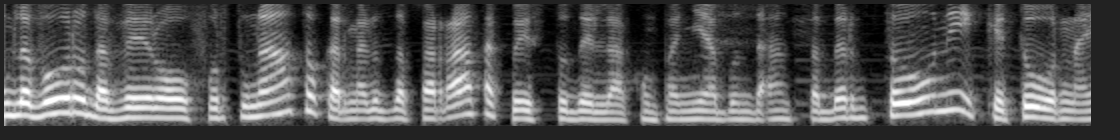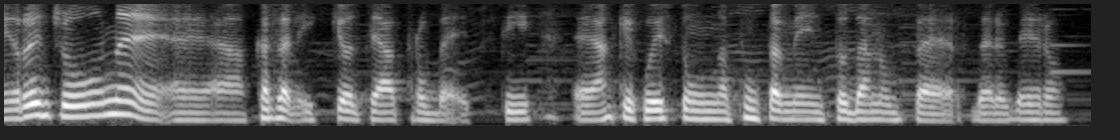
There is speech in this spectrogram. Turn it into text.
Un lavoro davvero fortunato, Carmelo Zapparrata, questo della compagnia Abbondanza Bertoni, che torna in regione eh, a Casalecchio al Teatro Betti. Eh, anche questo un appuntamento da non perdere, vero?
